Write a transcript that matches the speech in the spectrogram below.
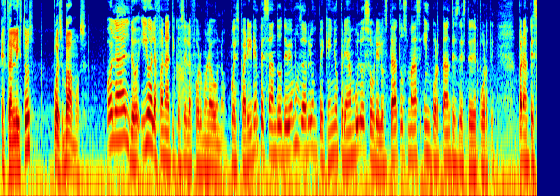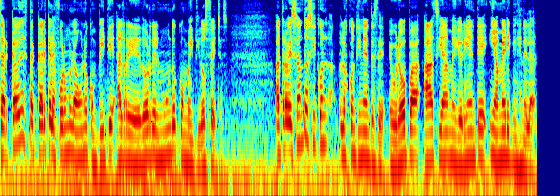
¿Están listos? Pues vamos. Hola Aldo y hola fanáticos de la Fórmula 1. Pues para ir empezando debemos darle un pequeño preámbulo sobre los datos más importantes de este deporte. Para empezar, cabe destacar que la Fórmula 1 compite alrededor del mundo con 22 fechas, atravesando así con los continentes de Europa, Asia, Medio Oriente y América en general.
